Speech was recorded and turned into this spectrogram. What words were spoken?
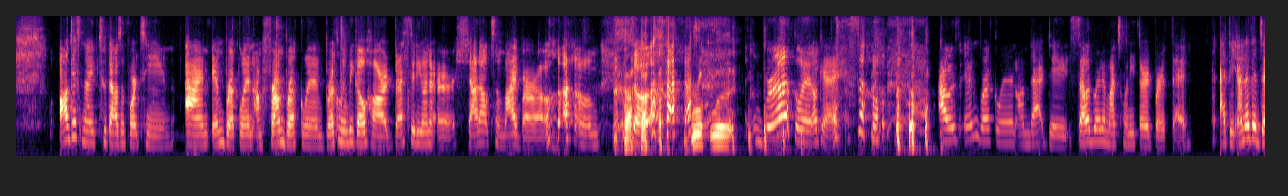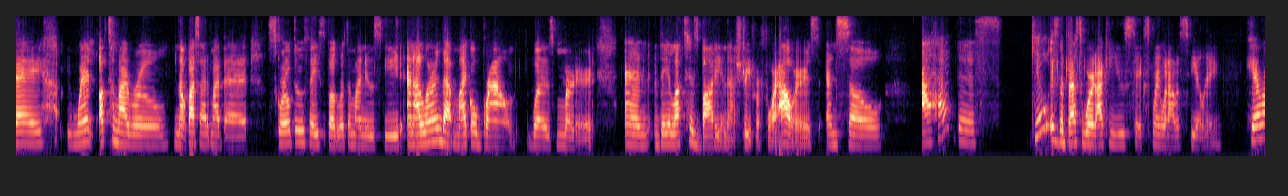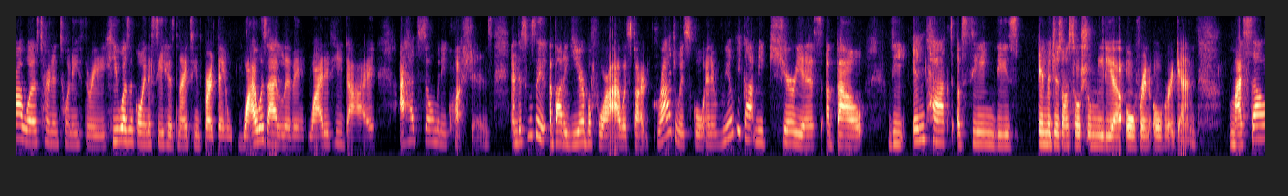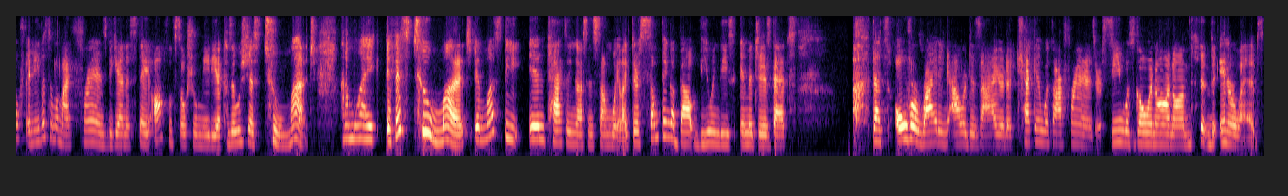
August 9th, 2014, I'm in Brooklyn. I'm from Brooklyn. Brooklyn, we go hard. Best city on the earth. Shout out to my borough. um, so Brooklyn. Brooklyn. Okay. So I was in Brooklyn on that date, celebrating my 23rd birthday at the end of the day, went up to my room, knelt by side of my bed, scrolled through Facebook, looked at my news feed, and I learned that Michael Brown was murdered and they left his body in that street for four hours. And so I had this guilt is the best word I can use to explain what I was feeling here I was turning 23. He wasn't going to see his 19th birthday. Why was I living? Why did he die? I had so many questions. And this was a, about a year before I would start graduate school. And it really got me curious about the impact of seeing these images on social media over and over again myself and even some of my friends began to stay off of social media because it was just too much. And I'm like, if it's too much, it must be impacting us in some way. Like there's something about viewing these images that's that's overriding our desire to check in with our friends or see what's going on on the interwebs.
